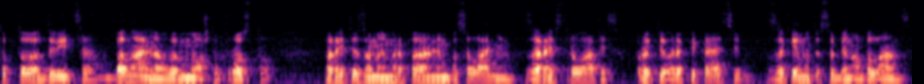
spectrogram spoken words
Тобто, дивіться, банально ви можете просто перейти за моїм реферальним посиланням, зареєструватись, пройти верифікацію, закинути собі на баланс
